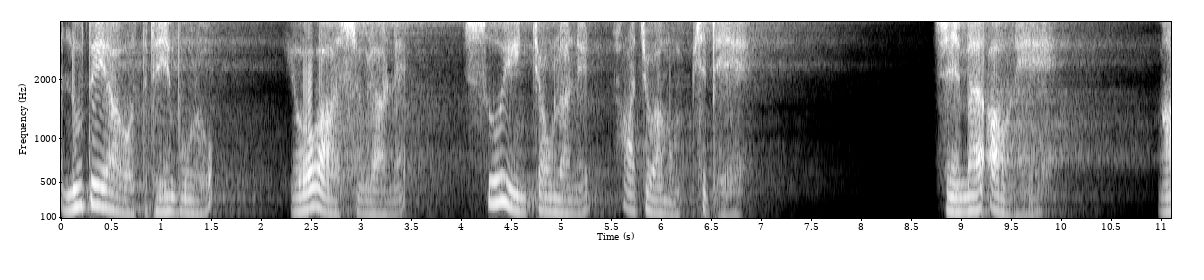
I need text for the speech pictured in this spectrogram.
အနုတ္တရာကိုတည်င်းဖို့တော့ယောဂဆိုတာနဲ့စိုးရင်ကြောက်လန့်နဲ့ထားကြွမှုဖြစ်တယ်ရှင်မအောင်နေငါ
